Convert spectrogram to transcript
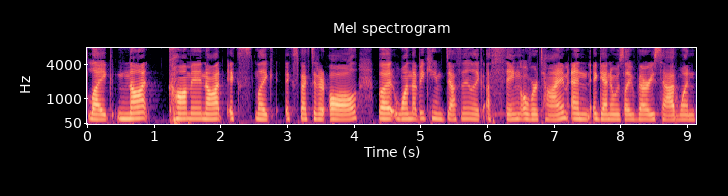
Like, not common, not ex- like expected at all, but one that became definitely like a thing over time. And again, it was like very sad when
